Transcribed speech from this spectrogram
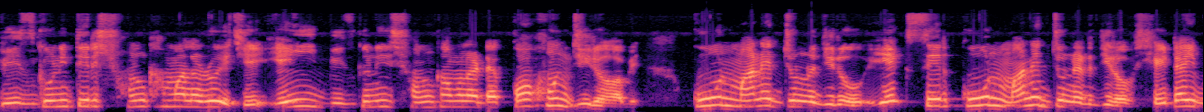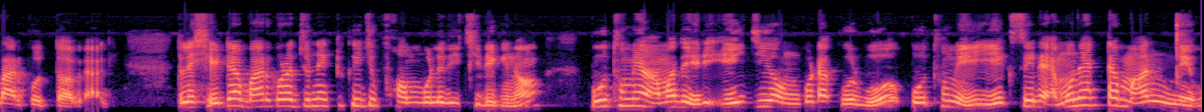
বীজগণিতের সংখ্যামালা রয়েছে, এই বীজগণিত সংখ্যামালাটা কখন জিরো হবে? কোন মানের জন্য জিরো এক্সের কোন মানের জন্য এটা জিরো সেটাই বার করতে হবে আগে। তাহলে সেটা বার করার জন্য একটু কিছু ফর্ম বলে দিচ্ছি, দেখে নাও। প্রথমে আমাদের এই যে অঙ্কটা করব, প্রথমে এক্সের এমন একটা মান নেব,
